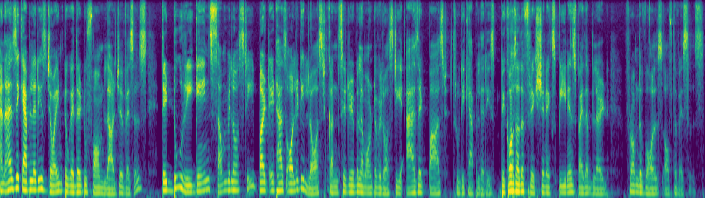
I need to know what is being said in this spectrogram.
And as the capillaries join together to form larger vessels, they do regain some velocity, but it has already lost considerable amount of velocity as it passed through the capillaries because of the friction experienced by the blood from the walls of the vessels.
